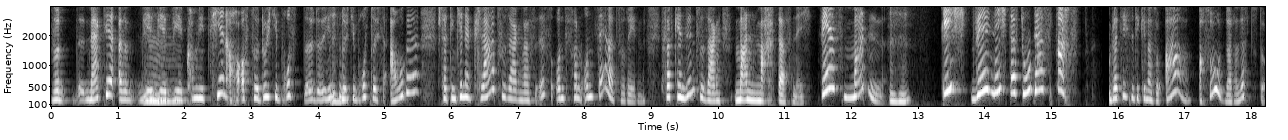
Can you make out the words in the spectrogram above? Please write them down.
So, merkt ihr, also wir, mm. wir, wir kommunizieren auch oft so durch die Brust, äh, hinten mm durch die Brust, durchs Auge, statt den Kindern klar zu sagen, was ist und von uns selber zu reden. Es hat keinen Sinn zu sagen, Mann macht das nicht. Wer ist Mann? Mhm. Ich will nicht, dass du das machst. Und plötzlich sind die Kinder so, ah, ach so, na dann sagt es doch.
